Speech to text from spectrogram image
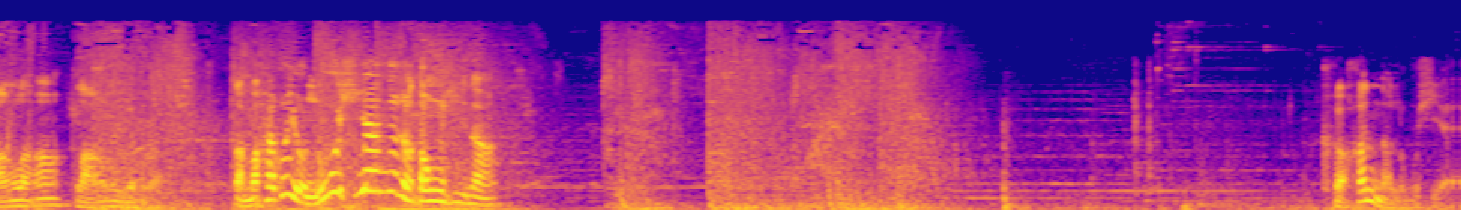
狼了啊，狼了一波！怎么还会有卢仙这种东西呢？可恨呐，卢仙！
